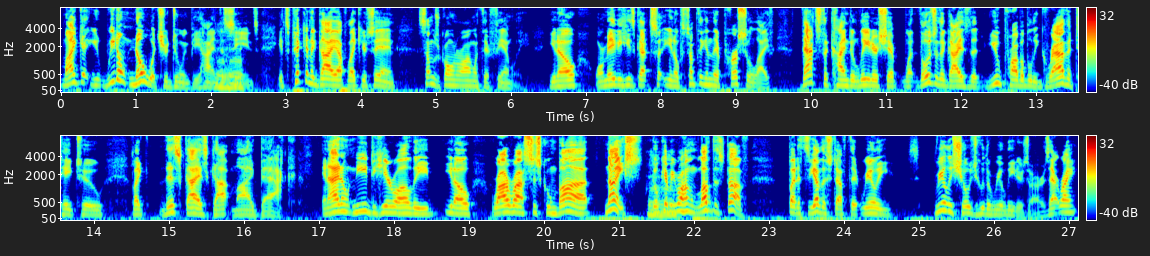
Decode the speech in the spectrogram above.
might get you. We don't know what you're doing behind the mm-hmm. scenes. It's picking a guy up, like you're saying, something's going wrong with their family. you know, or maybe he's got you know something in their personal life. That's the kind of leadership. What those are the guys that you probably gravitate to. Like this guy's got my back, and I don't need to hear all the you know rah rah siskumba. Nice, don't get me mm-hmm. wrong, love the stuff, but it's the other stuff that really really shows you who the real leaders are. Is that right?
